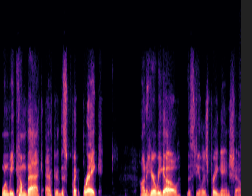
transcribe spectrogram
when we come back after this quick break. On here we go, the Steelers pregame show.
